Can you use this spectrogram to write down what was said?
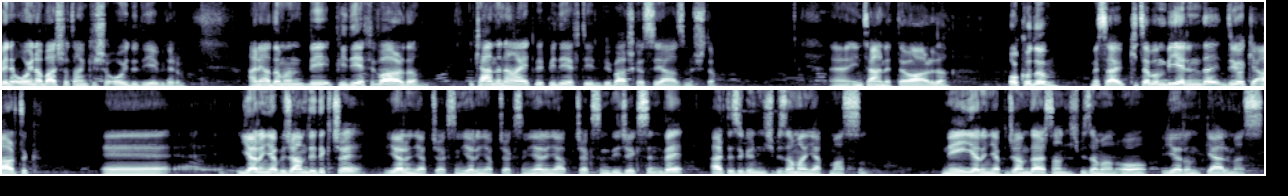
Beni oyuna başlatan kişi oydu diyebilirim. Hani adamın bir pdf'i vardı. Kendine ait bir pdf değil, bir başkası yazmıştı. Ee, internette vardı. Okudum. Mesela kitabın bir yerinde diyor ki artık ee, yarın yapacağım dedikçe yarın yapacaksın, yarın yapacaksın, yarın yapacaksın diyeceksin ve ertesi gün hiçbir zaman yapmazsın. Neyi yarın yapacağım dersen hiçbir zaman o yarın gelmez.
